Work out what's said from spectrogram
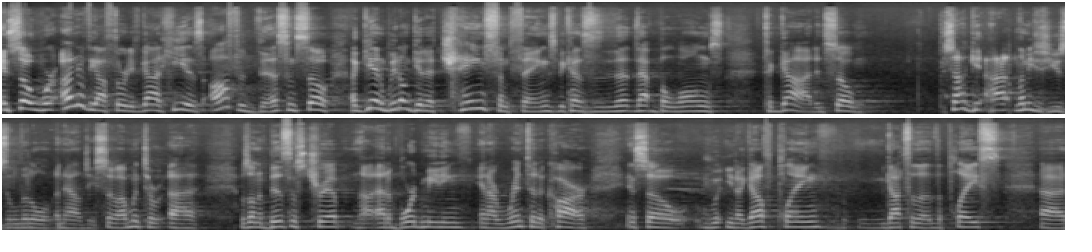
And so we're under the authority of God. He has authored this. And so, again, we don't get to change some things because that, that belongs to God. And so, so get, uh, let me just use a little analogy. So I went to, uh, I was on a business trip uh, at a board meeting, and I rented a car. And so, you know, I got off the plane, got to the, the place, uh,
